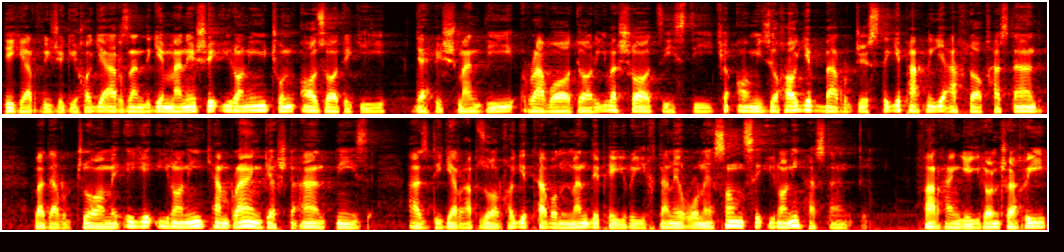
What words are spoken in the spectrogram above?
دیگر ویژگی های ارزنده منش ایرانی چون آزادگی، دهشمندی، رواداری و شادزیستی که آمیزه های برجسته پهنه اخلاق هستند و در جامعه ایرانی کمرنگ گشتهاند نیز. از دیگر ابزارهای توانمند پیریختن رنسانس ایرانی هستند. فرهنگ ایران شهری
